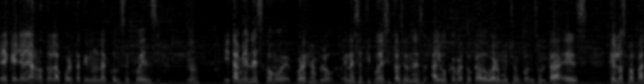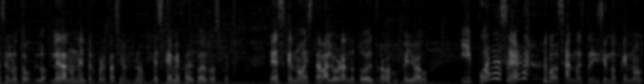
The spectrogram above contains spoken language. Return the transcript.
El que yo haya roto la puerta tiene una consecuencia, ¿no? Y también es como, de, por ejemplo, en ese tipo de situaciones, algo que me ha tocado ver mucho en consulta es que los papás se lo le dan una interpretación, ¿no? Es que me faltó el respeto. Es que no está valorando todo el trabajo que yo hago. Y puede ser, o sea, no estoy diciendo que no,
